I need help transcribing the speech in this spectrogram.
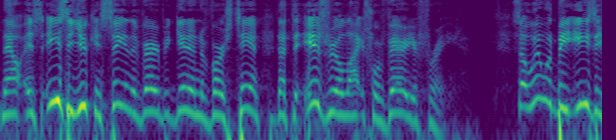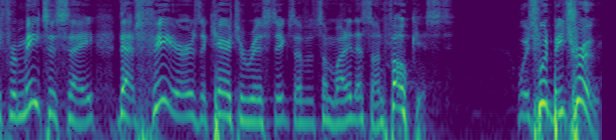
Now, it's easy, you can see in the very beginning of verse 10 that the Israelites were very afraid. So it would be easy for me to say that fear is a characteristic of somebody that's unfocused, which would be true.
